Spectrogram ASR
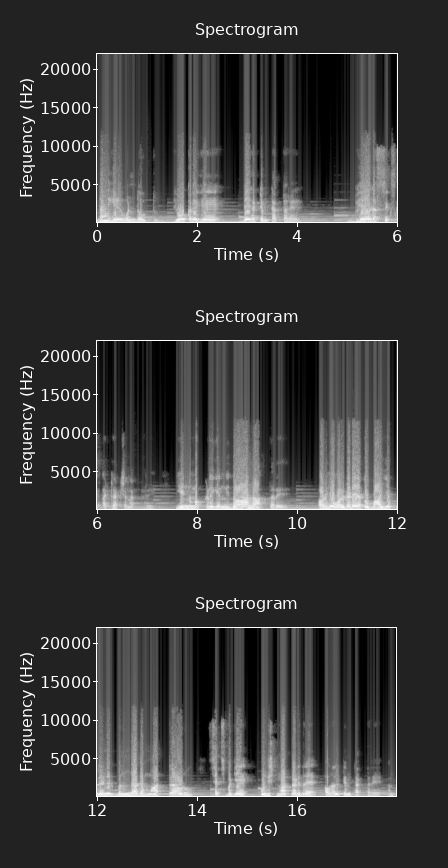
ನನಗೆ ಒಂದು ಡೌಟ್ ಯುವಕರಿಗೆ ಬೇಗ ಟೆಂಪ್ಟ್ ಆಗ್ತಾರೆ ಬೇಗ ಸೆಕ್ಸ್ ಅಟ್ರಾಕ್ಷನ್ ಆಗ್ತಾರೆ. ಹೆಣ್ಣು ಮಕ್ಕಳಿಗೆ ನಿಧಾನ ಆಗ್ತಾರೆ. ಅವರಿಗೆ ಹೊರಗಡೆ ಅಥವಾ ಬಾಹ್ಯ ಪ್ರೇರಣೆ ಬಂದಾಗ ಮಾತ್ರ ಅವರು ಸೆಕ್ಸ್ ಬಗ್ಗೆ ಒಂದಿಷ್ಟು ಮಾತನಾಡಿದ್ರೆ ಅವರು ಅಲ್ಲಿ ಟೆಂಪ್ಟ್ ಆಗ್ತಾರೆ ಅಂತ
